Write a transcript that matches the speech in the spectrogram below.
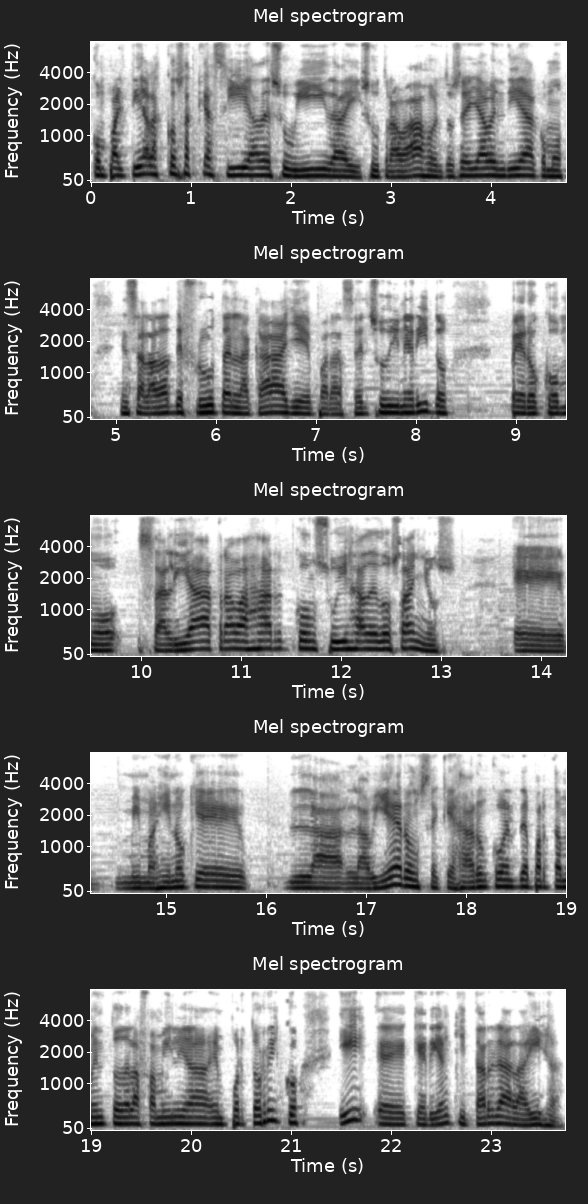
compartía las cosas que hacía de su vida y su trabajo. Entonces ella vendía como ensaladas de fruta en la calle para hacer su dinerito pero como salía a trabajar con su hija de dos años, eh, me imagino que la, vieron, se quejaron con el departamento de la familia en Puerto Rico y eh, querían quitarle a la hija.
